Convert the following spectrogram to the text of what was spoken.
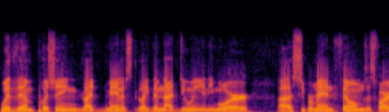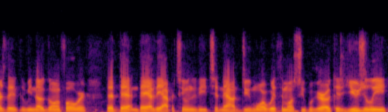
with them pushing like man of like them not doing any more uh, Superman films, as far as they, we know going forward, that they, they have the opportunity to now do more with them on Supergirl because usually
